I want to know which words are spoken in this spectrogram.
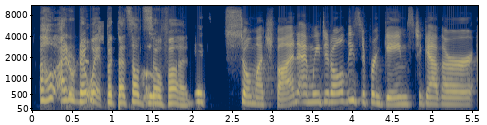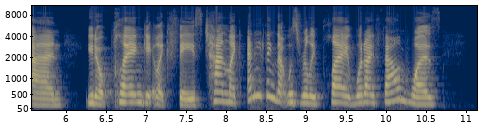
Oh, I don't know it, but that sounds so fun. It's so much fun. And we did all these different games together and, you know, playing ga- like phase 10, like anything that was really play. What I found was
